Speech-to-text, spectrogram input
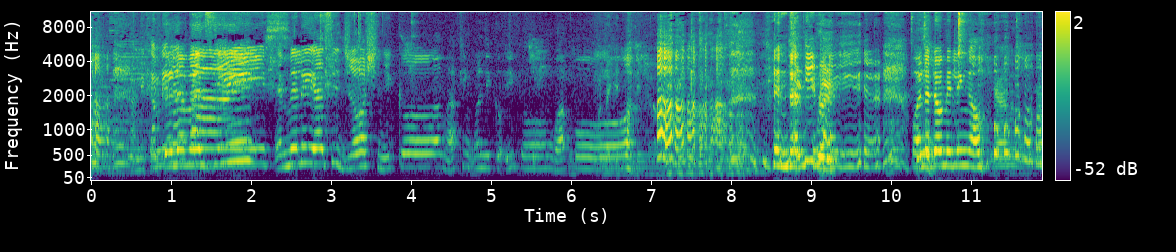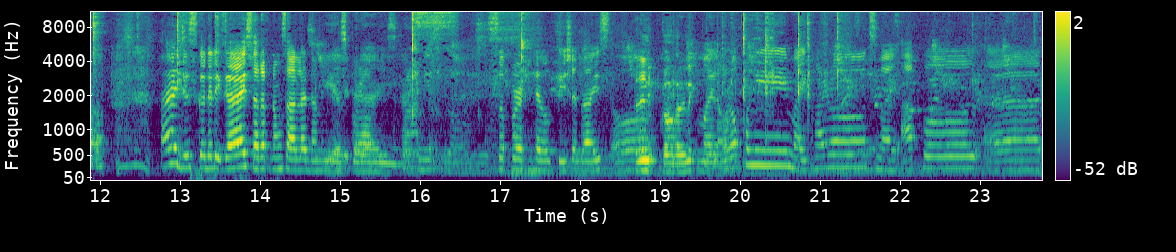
Kami Ito naman si Emily at si Josh Nico. Ang aking uniko ikong guwapo. Brenda Tinair. Wala daw milingaw. Ay, Diyos ko dali guys. Sarap ng salad namin guys. Promise. Promise. Super healthy siya guys. Oh. Kalinik, kang kalinik. May broccoli, may carrots, may apple, at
